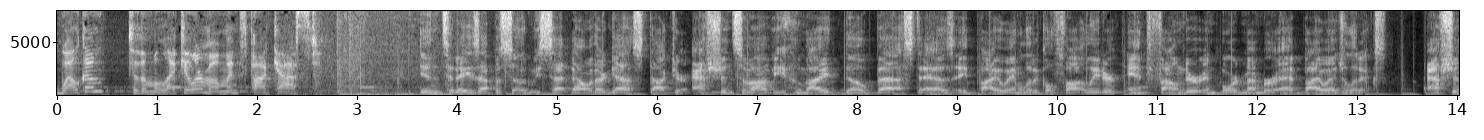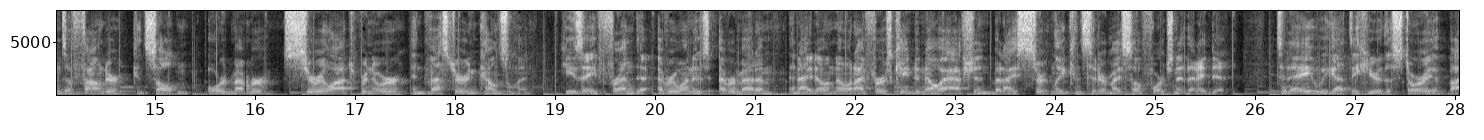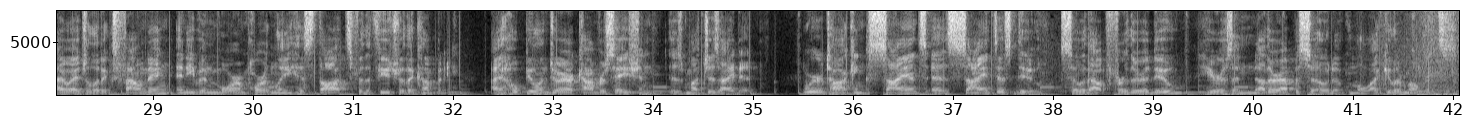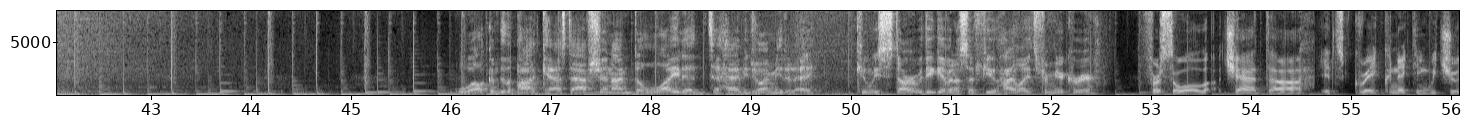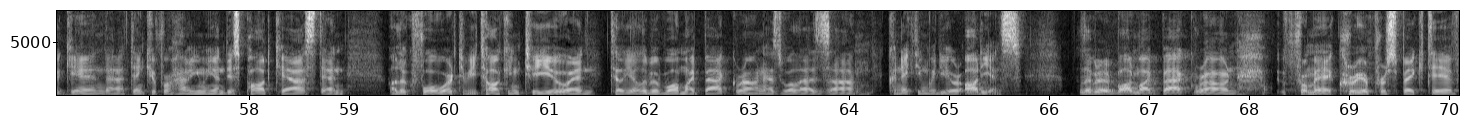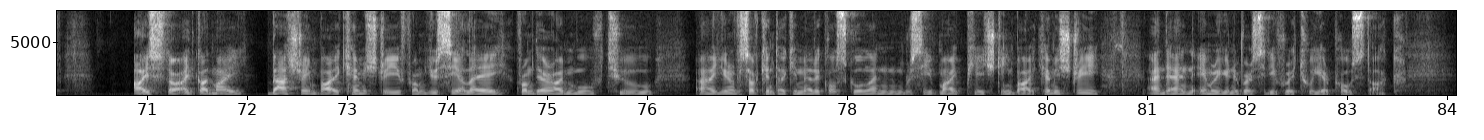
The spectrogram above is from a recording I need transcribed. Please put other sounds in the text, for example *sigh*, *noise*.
Welcome to the Molecular Moments Podcast. In today's episode, we sat down with our guest, Dr. Afshin Safavi, whom I know best as a bioanalytical thought leader and founder and board member at BioAgilytix. Afshin's a founder, consultant, board member, serial entrepreneur, investor, and councilman. He's a friend to everyone who's ever met him, and I don't know when I first came to know Afshin, but I certainly consider myself fortunate that I did. Today, we got to hear the story of BioAgilytix founding and even more importantly, his thoughts for the future of the company. I hope you'll enjoy our conversation as much as I did. We're talking science as scientists do. So without further ado, here is another episode of Molecular Moments. Welcome to the podcast, Afshin. I'm delighted to have you join me today. Can we start with you giving us a few highlights from your career? First of all, Chad, uh, it's great connecting with you again. Uh, thank you for having me on this podcast. And I look forward to be talking to you and tell you a little bit about my background as well as uh, connecting with your audience. A little bit about my background from a career perspective. I start. I got my bachelor in biochemistry from UCLA. From there, I moved to uh, University of Kentucky Medical School and received my PhD in biochemistry, and then Emory University for a two-year postdoc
